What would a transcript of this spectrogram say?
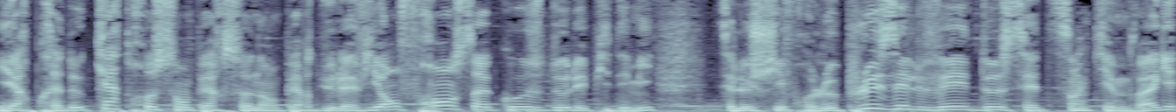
Hier, près de 400 personnes ont perdu la vie en France à cause de l'épidémie. C'est le chiffre le plus élevé de cette cinquième vague.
